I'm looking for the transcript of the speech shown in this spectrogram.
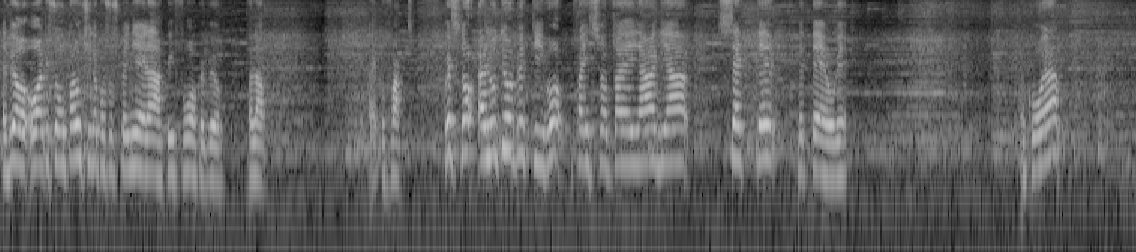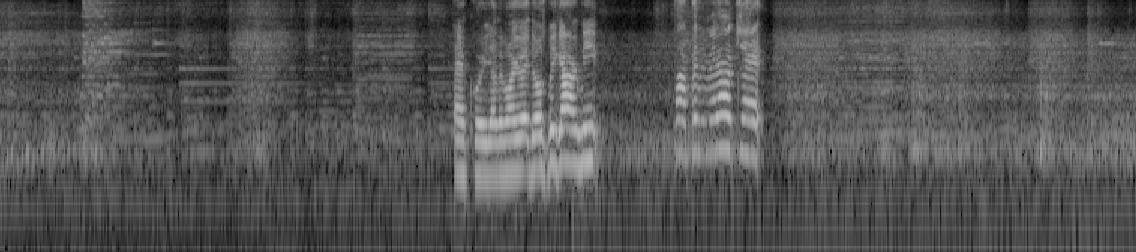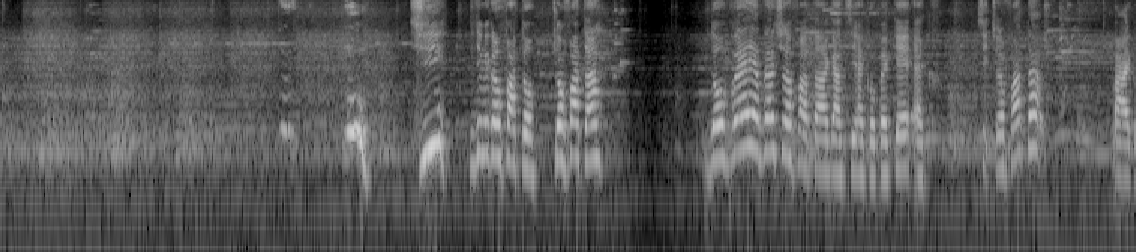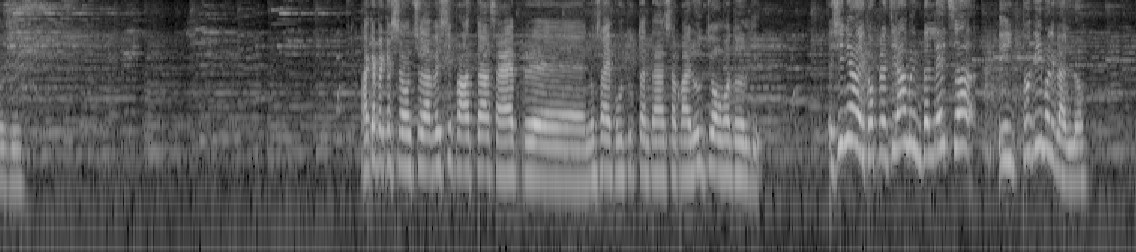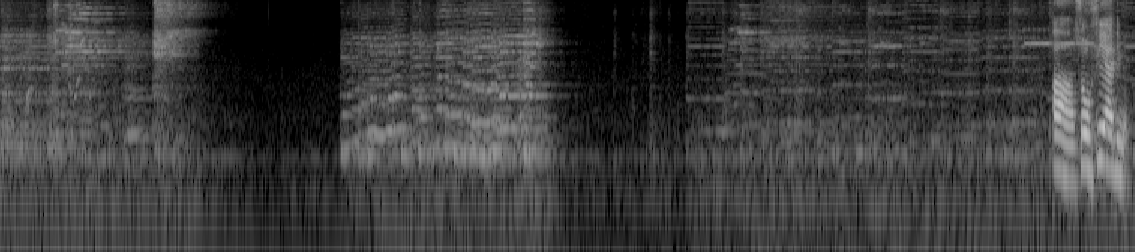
È vero, ora che sono un palloncino posso spegnere l'acqua, il fuoco, è vero. Allora. Ecco fatto. Questo è l'ultimo obiettivo. Fai saltare in aria 7 meteore. Ancora. Ecco, devo, devo sbrigarmi. Fatemi veloce! Uh, sì? Ditemi che l'ho fatto. Ce l'ho fatta? Dovrei avercela fatta, ragazzi. Ecco perché, ecco. Sì, ce l'ho fatta. Vai così. Anche perché se non ce l'avessi fatta sarebbe... non sarei potuto andare a salvare l'ultimo modo D. E signori, completiamo in bellezza il primo livello. Ah, sono fiera di me.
